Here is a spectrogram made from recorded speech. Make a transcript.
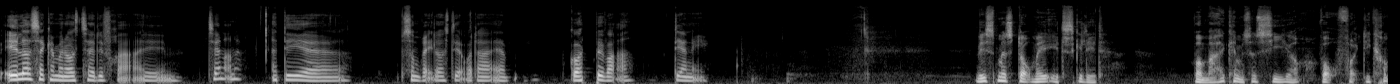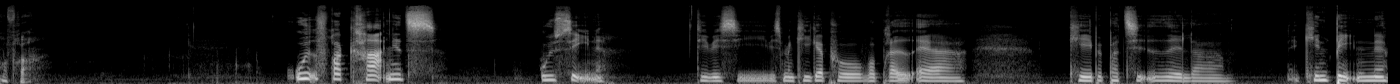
Ellers så kan man også tage det fra øh, tænderne, og det er som regel også der, hvor der er godt bevaret DNA. Hvis man står med et skelet, hvor meget kan man så sige om, hvor folk de kommer fra? Ud fra kraniets udseende, det vil sige, hvis man kigger på, hvor bred er kæbepartiet eller kindbenene,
